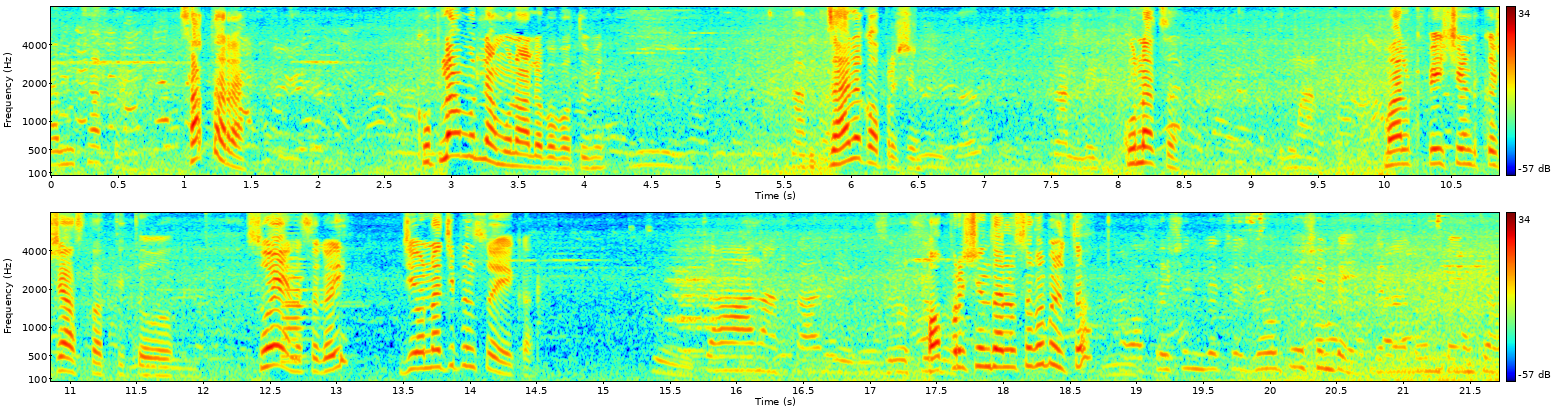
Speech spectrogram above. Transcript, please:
आम्ही सातारा. सातारा? खूप लांबून लांबून आलं बाबा तुम्ही. झालं का ऑपरेशन चाललंय. कुणाचं? माल. माल पेशंट कसे असतात तिथं? सोय आहे ना सगळी? जेवणाची पण सोय आहे का? चहा नाश्ता जेवण. ऑपरेशन झालं सगळं मिळतं? ऑपरेशन ज्याचं जेव्हा पेशंट आहे त्याला दोन टाइम चहा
